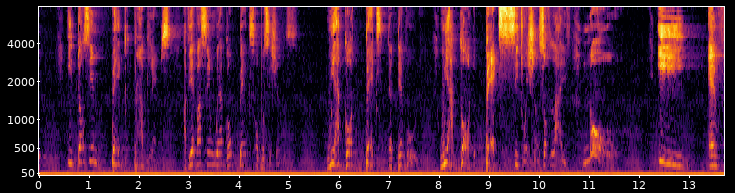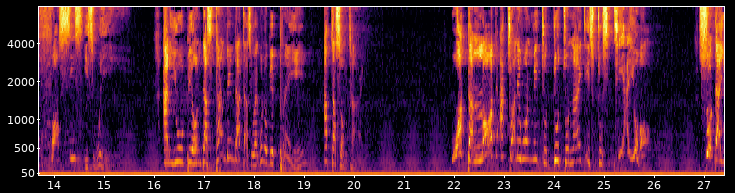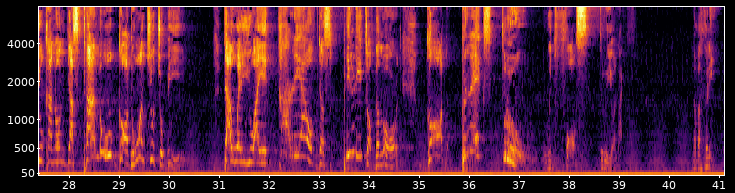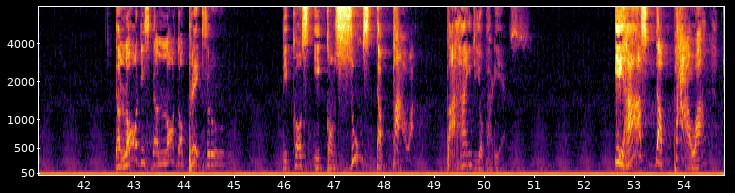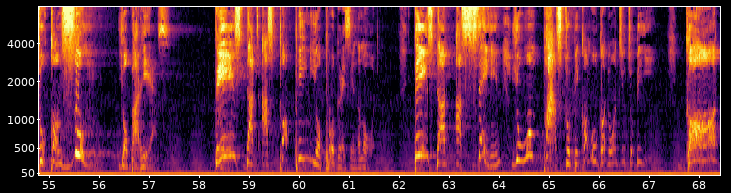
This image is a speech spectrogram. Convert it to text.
it doesn't beg problems. Have you ever seen where God begs oppositions? Where God begs the devil? Where God begs situations of life? No. He enforces His way. And you will be understanding that as we're going to be praying after some time. What the Lord actually want me to do tonight is to steer you up so that you can understand who God wants you to be. That when you are a carrier of the Spirit of the Lord, God breaks through with force through your life. Number three, the Lord is the Lord of breakthrough because He consumes the power behind your barriers. He has the power to consume your barriers. Things that are stopping your progress in the Lord. Things that are saying you won't pass to become who God wants you to be. God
